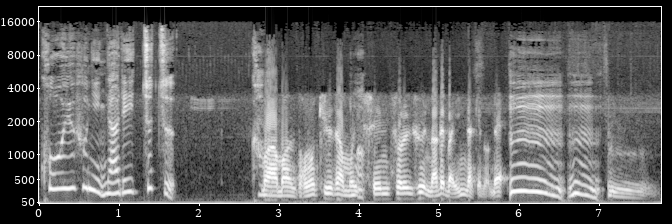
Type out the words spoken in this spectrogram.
こういうふうになりつつ、まあまあ、どの球団も一斉にそういうふうになればいいんだけどね。うん、うん。うん。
